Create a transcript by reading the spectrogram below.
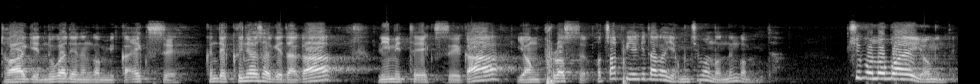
더하기 누가 되는 겁니까? x 근데 그 녀석에다가 리미트 x가 0 플러스 어차피 여기다가 0 집어넣는 겁니다. 집어넣어봐야 0인데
